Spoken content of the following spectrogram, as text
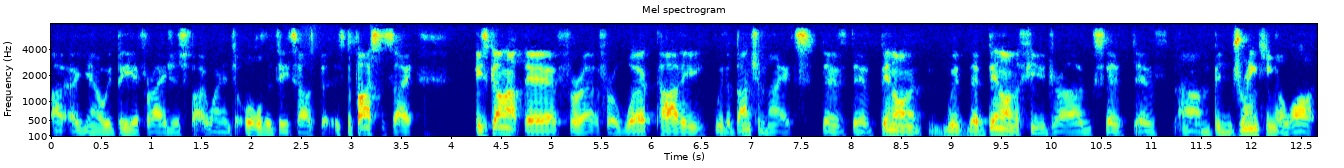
I, you know, we'd be here for ages if I went into all the details, but suffice to say, he's gone up there for a for a work party with a bunch of mates. They've they've been on a, they've been on a few drugs. They've they've um, been drinking a lot.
